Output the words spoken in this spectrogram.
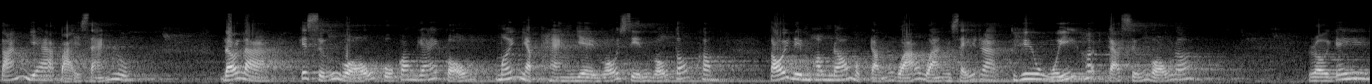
tán gia bại sản luôn. Đó là cái xưởng gỗ của con gái cổ mới nhập hàng về gỗ xịn gỗ tốt không? Tối đêm hôm đó một trận quả hoạn xảy ra, thiêu hủy hết cả xưởng gỗ đó. Rồi cái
